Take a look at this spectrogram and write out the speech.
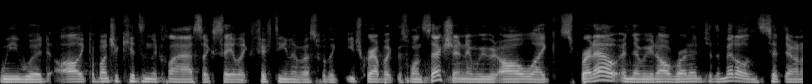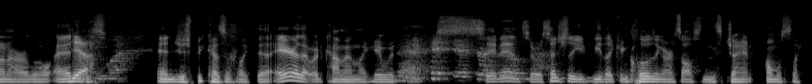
we would all like a bunch of kids in the class, like say like 15 of us would like each grab like this one section and we would all like spread out and then we would all run into the middle and sit down on our little edges. Yeah. And just because of like the air that would come in, like it would like sit in. So essentially you'd be like enclosing ourselves in this giant, almost like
